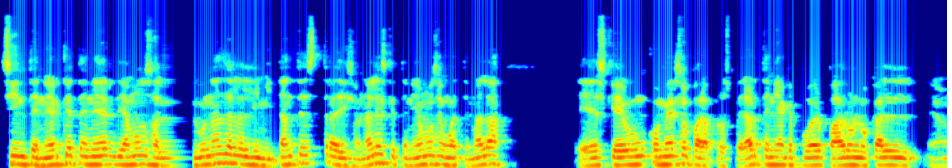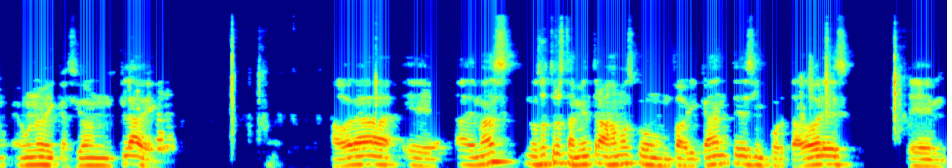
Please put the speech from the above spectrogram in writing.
sin tener que tener, digamos, algunas de las limitantes tradicionales que teníamos en Guatemala, es que un comercio para prosperar tenía que poder pagar un local en una ubicación clave. Ahora, eh, además, nosotros también trabajamos con fabricantes, importadores, eh,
